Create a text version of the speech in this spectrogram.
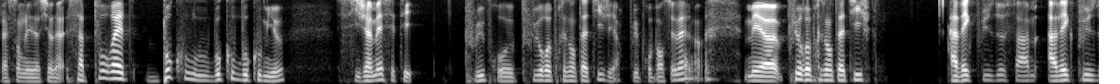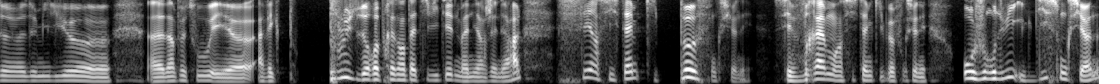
l'Assemblée nationale. Ça pourrait être beaucoup, beaucoup, beaucoup mieux si jamais c'était plus, représentatif, je plus proportionnel, hein, mais euh, plus représentatif. Avec plus de femmes, avec plus de, milieux euh, euh, d'un peu tout et avec plus de représentativité de manière générale, c'est un système qui peut fonctionner. C'est vraiment un système qui peut fonctionner. Aujourd'hui, il dysfonctionne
